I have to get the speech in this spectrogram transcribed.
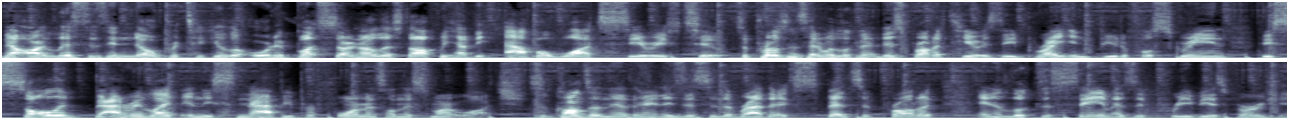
Now our list is in no particular order, but starting our list off, we have the Apple Watch Series 2. So pros and cons when looking at this product here is the bright and beautiful screen, the solid battery life, and the snappy performance on this smartwatch. Some cons on the other hand is this is a rather expensive product and it looks the same as the previous version.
